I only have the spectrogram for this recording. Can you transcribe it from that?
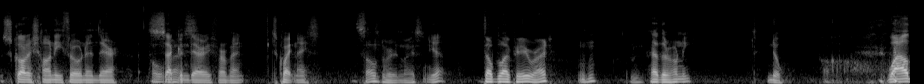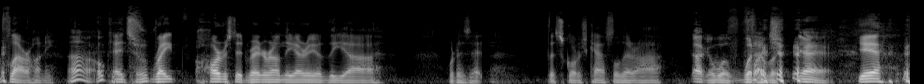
Scottish honey thrown in there. Oh, Secondary ferment. It's quite nice. Sounds very nice. Yeah. Double IPA, right? hmm Heather honey. No, wildflower honey. Ah, okay. It's right harvested right around the area of the uh, what is it? The Scottish castle there. Uh, okay. Well, whatever. Fudge. yeah. yeah. yeah,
